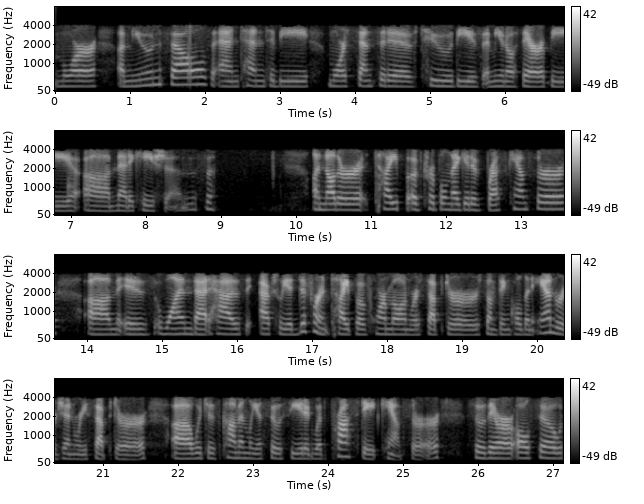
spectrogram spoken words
more immune cells and tend to be more sensitive to these immunotherapy uh, medications. Another type of triple negative breast cancer um, is one that has actually a different type of hormone receptor, something called an androgen receptor, uh, which is commonly associated with prostate cancer. So there are also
